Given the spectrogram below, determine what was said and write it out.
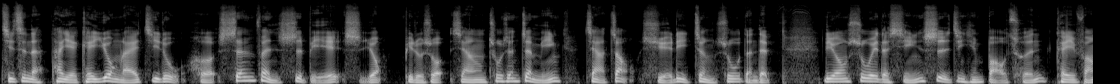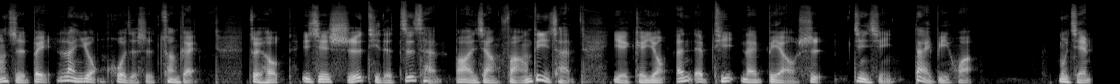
其次呢，它也可以用来记录和身份识别使用。譬如说，像出生证明、驾照、学历证书等等，利用数位的形式进行保存，可以防止被滥用或者是篡改。最后，一些实体的资产，包含像房地产，也可以用 NFT 来表示，进行代币化。目前，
